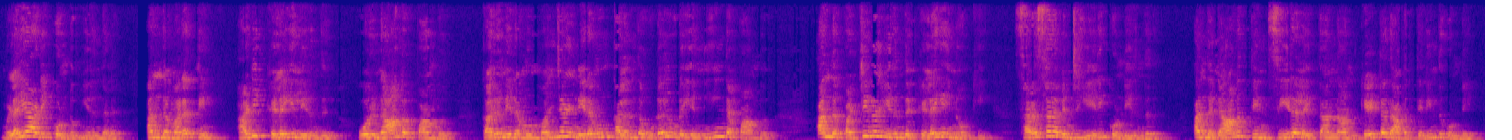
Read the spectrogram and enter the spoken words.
விளையாடிக் கொண்டும் இருந்தன. அந்த மரத்தின் அடிக்கிளையில் இருந்து ஒரு நாகப்பாம்பு கருநிறமும் மஞ்சள் நிறமும் கலந்த உடலுடைய நீண்ட பாம்பு அந்த பட்சிகள் இருந்த கிளையை நோக்கி சரசரவென்று ஏறிக்கொண்டிருந்தது அந்த நாகத்தின் சீரலைத்தான் நான் கேட்டதாக தெரிந்து கொண்டேன்.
